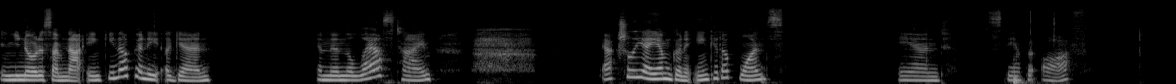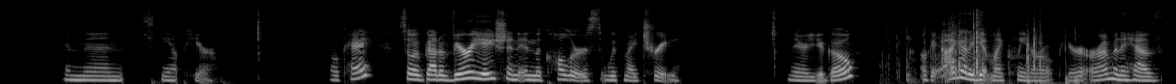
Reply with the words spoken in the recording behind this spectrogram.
And you notice I'm not inking up any again. And then the last time, actually I am going to ink it up once and stamp it off and then stamp here. Okay, so I've got a variation in the colors with my tree. There you go. Okay, I got to get my cleaner up here or I'm going to have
